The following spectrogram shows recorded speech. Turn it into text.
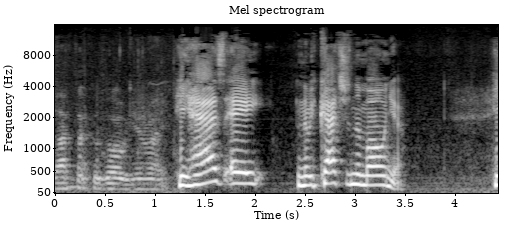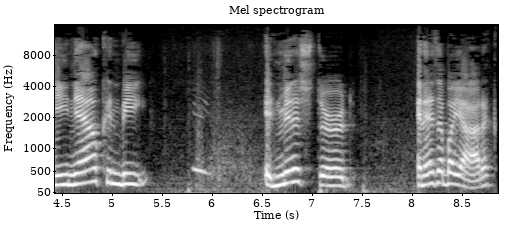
Dr. You're right. He has a, no, he catches pneumonia. He now can be administered an antibiotic,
